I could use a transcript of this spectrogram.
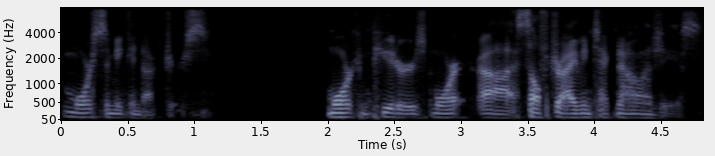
More semiconductors, more computers, more uh, self-driving technologies.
